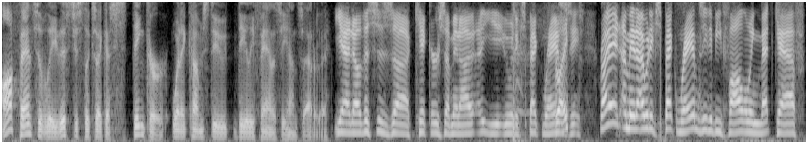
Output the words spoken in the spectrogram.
Offensively, this just looks like a stinker when it comes to daily fantasy on Saturday. Yeah, no, this is uh, kickers. I mean, I you would expect Ramsey, right? right? I mean, I would expect Ramsey to be following Metcalf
